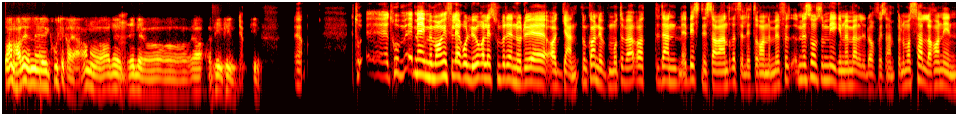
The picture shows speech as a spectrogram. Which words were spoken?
så han hadde en eh, koselig karriere. Han hadde det trivelig og, ja, fin, fin, fin. Jeg tror, meg med mange flere lurer liksom på det når du er agent. Nå kan det jo på en måte være at den businessen har endret seg litt, men, for, men sånn som Migen med Melly da f.eks. Når man selger han inn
